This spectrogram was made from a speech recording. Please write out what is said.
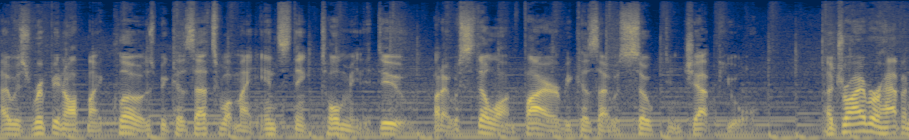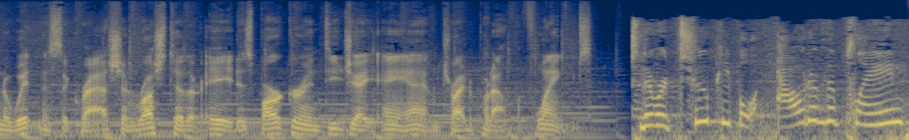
I was ripping off my clothes because that's what my instinct told me to do, but I was still on fire because I was soaked in jet fuel. A driver happened to witness the crash and rushed to their aid as Barker and DJ AM tried to put out the flames. There were two people out of the plane.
